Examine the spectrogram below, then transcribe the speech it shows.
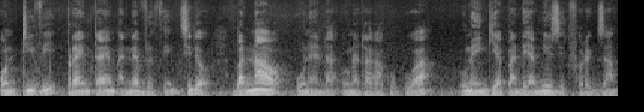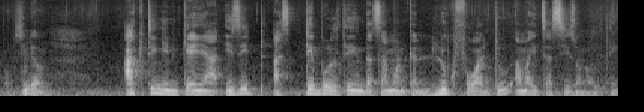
on tv prime time and everything sindio but now unaenda unataka kukua unaingia pande ya music for example sindio mm -hmm. acting in kenya is it a stable thing that someone can look forward to ama it's a seasonal thing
